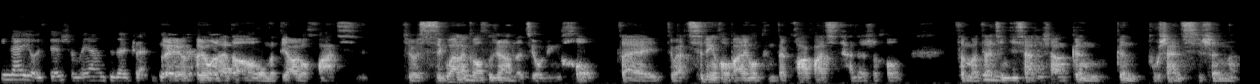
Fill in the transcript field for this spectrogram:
应该有些什么样子的转变？对，所以我来到我们第二个话题，就习惯了高速这样的九零后，在对吧？七零后、八零后可能在夸夸其谈的时候，怎么在经济下行上更更独善其身呢？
